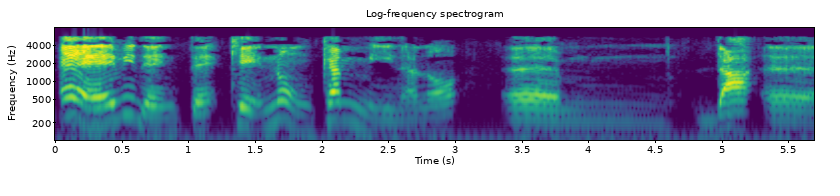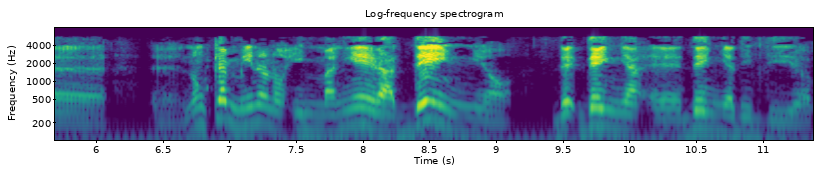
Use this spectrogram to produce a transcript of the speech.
è evidente che non camminano, ehm, da, eh, eh non camminano in maniera degno, de, degna, eh, degna di Dio.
